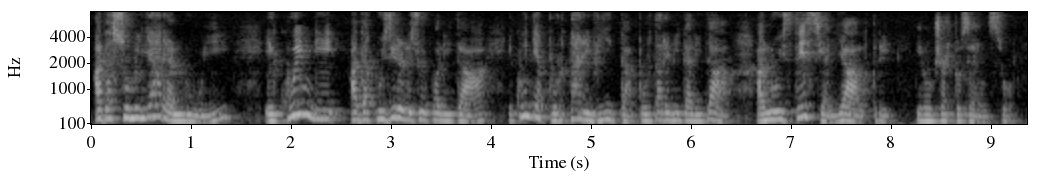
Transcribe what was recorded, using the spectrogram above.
ad assomigliare a lui e quindi ad acquisire le sue qualità e quindi a portare vita, a portare vitalità a noi stessi e agli altri, in un certo senso.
